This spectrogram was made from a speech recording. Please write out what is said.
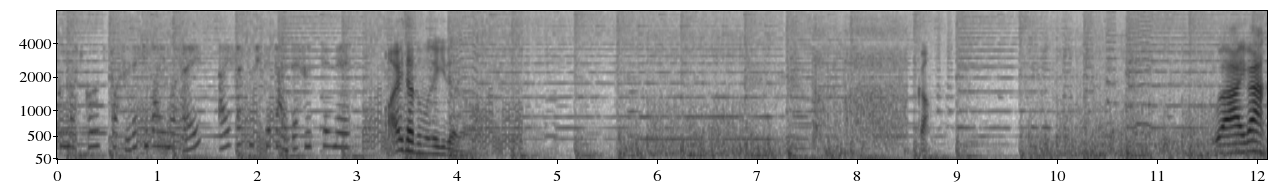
国の飛行機とすれ違いの際、挨拶してたんですってね。挨拶もできたよ。ないかんうわーいかん。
